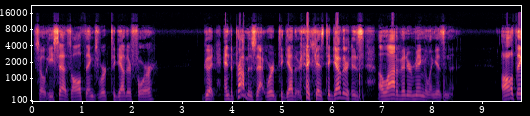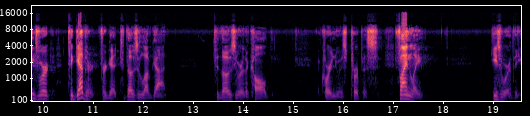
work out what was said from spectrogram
So He says, all things work together for good. And the problem is that word together, because together is a lot of intermingling, isn't it? All things work together for good to those who love God, to those who are the called according to his purpose. Finally, he's worthy.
